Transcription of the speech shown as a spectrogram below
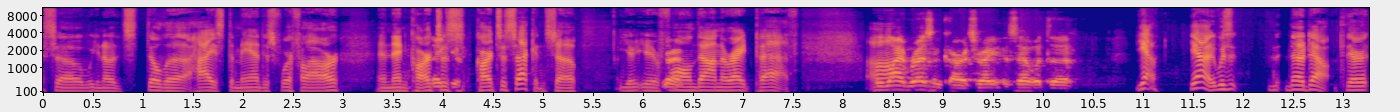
So you know, it's still the highest demand is for flower, and then carts Thank is you. carts a second. So you're you're right. falling down the right path. The um, live resin carts, right? Is that what the? Yeah, yeah. It was no doubt. There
